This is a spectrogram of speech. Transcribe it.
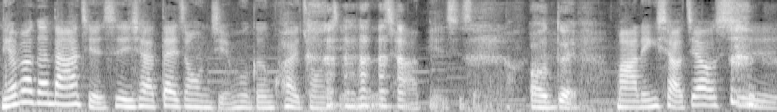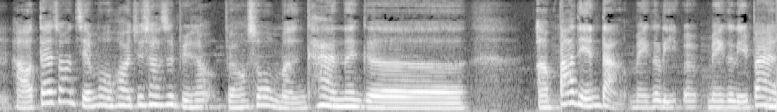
你要不要跟大家解释一下带状节目跟快状节目的差别是什么？哦，对，马铃小教室。好，带状节目的话，就像是比如说，比方说我们看那个呃八点档，每个礼呃每个礼拜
